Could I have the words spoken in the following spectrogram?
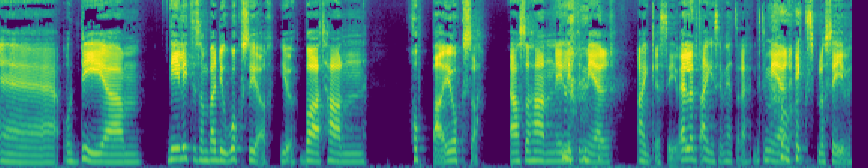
Eh, och det, um, det är lite som Badou också gör ju, bara att han hoppar ju också. Alltså han är lite mer aggressiv, eller inte aggressiv heter det, lite mer explosiv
